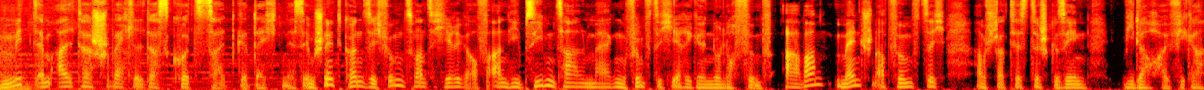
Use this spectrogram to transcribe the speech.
Mit dem Alter schwächelt das Kurzzeitgedächtnis. Im Schnitt können sich 25-Jährige auf Anhieb sieben Zahlen merken, 50-Jährige nur noch fünf. Aber Menschen ab 50 haben statistisch gesehen wieder häufiger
